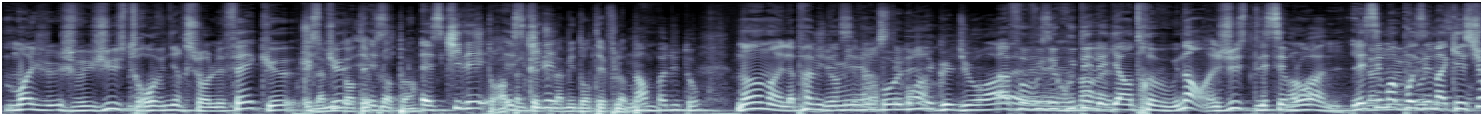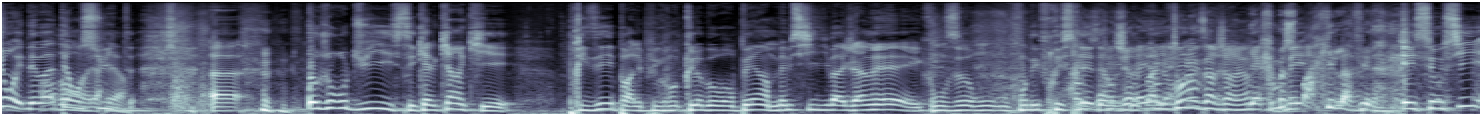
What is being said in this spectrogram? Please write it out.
Moi, je, je veux juste revenir sur le fait que. Tu Est-ce l'as mis que- dans tes est-ce- flops, hein. Est-ce qu'il est. Je te rappelle est-ce que qu'il tu est- l'as mis dans tes flops. Non, pas du tout. Non, non, non, il a pas mis dans mis ses un flops. Ah, faut et vous écouter les gars entre vous. Non, juste laissez-moi Daniel poser ma question et débattez ensuite. Euh, Aujourd'hui, c'est quelqu'un qui est prisé par les plus grands clubs européens, même s'il y va jamais et qu'on est frustré. Les Algériens. Tous les Algériens. Il y a que Mais- qui l'a fait là. Et c'est aussi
